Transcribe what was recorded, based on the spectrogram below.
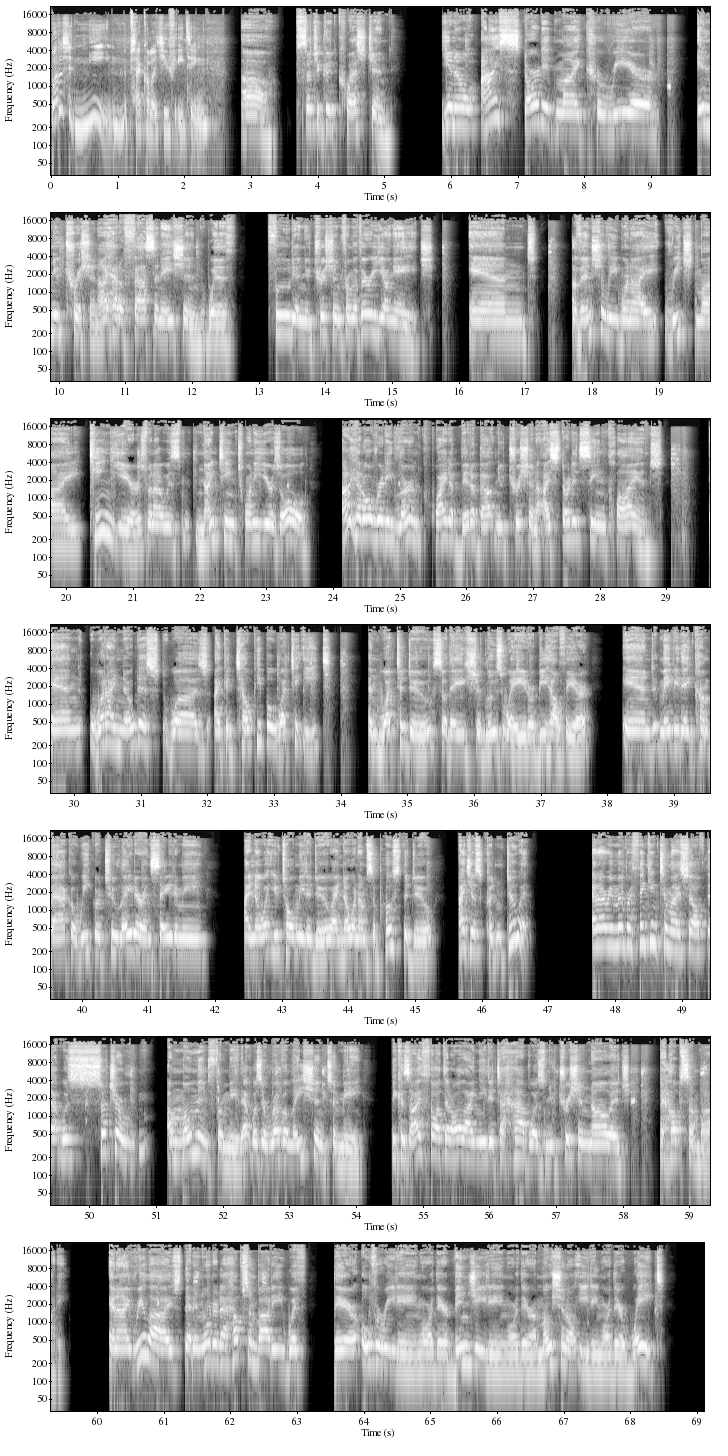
what does it mean, the psychology of eating? Oh, such a good question. You know, I started my career in nutrition. I had a fascination with food and nutrition from a very young age. And eventually, when I reached my teen years, when I was 19, 20 years old, I had already learned quite a bit about nutrition. I started seeing clients. And what I noticed was I could tell people what to eat and what to do so they should lose weight or be healthier. And maybe they'd come back a week or two later and say to me, I know what you told me to do. I know what I'm supposed to do. I just couldn't do it. And I remember thinking to myself, that was such a, a moment for me. That was a revelation to me because I thought that all I needed to have was nutrition knowledge to help somebody. And I realized that in order to help somebody with their overeating or their binge eating or their emotional eating or their weight,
